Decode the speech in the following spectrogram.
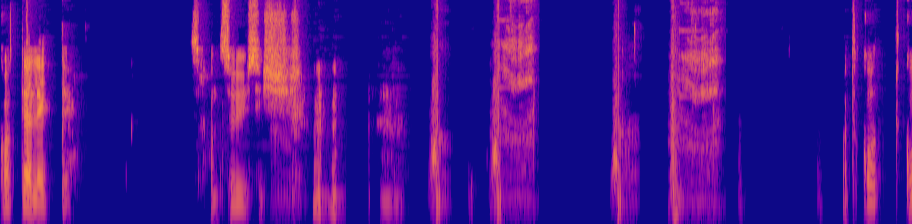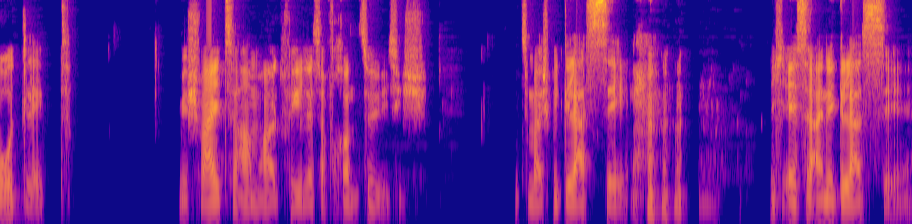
Kotelette. Das ist Französisch. Oder Got Gottlet. Wir Schweizer haben halt vieles auf Französisch. Zum Beispiel Glacé. ich esse eine Glacé.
